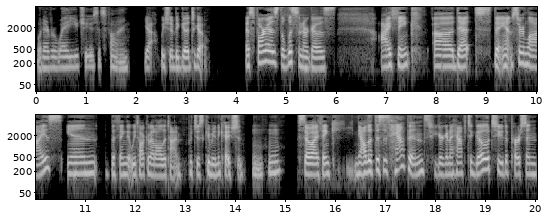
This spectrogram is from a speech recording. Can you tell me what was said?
whatever way you choose is fine. yeah, we should be good to go. As far as the listener goes, I think uh, that the answer lies in the thing that we talk about all the time, which is communication. Mm-hmm. So I think now that this has happened, you're going to have to go to the person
